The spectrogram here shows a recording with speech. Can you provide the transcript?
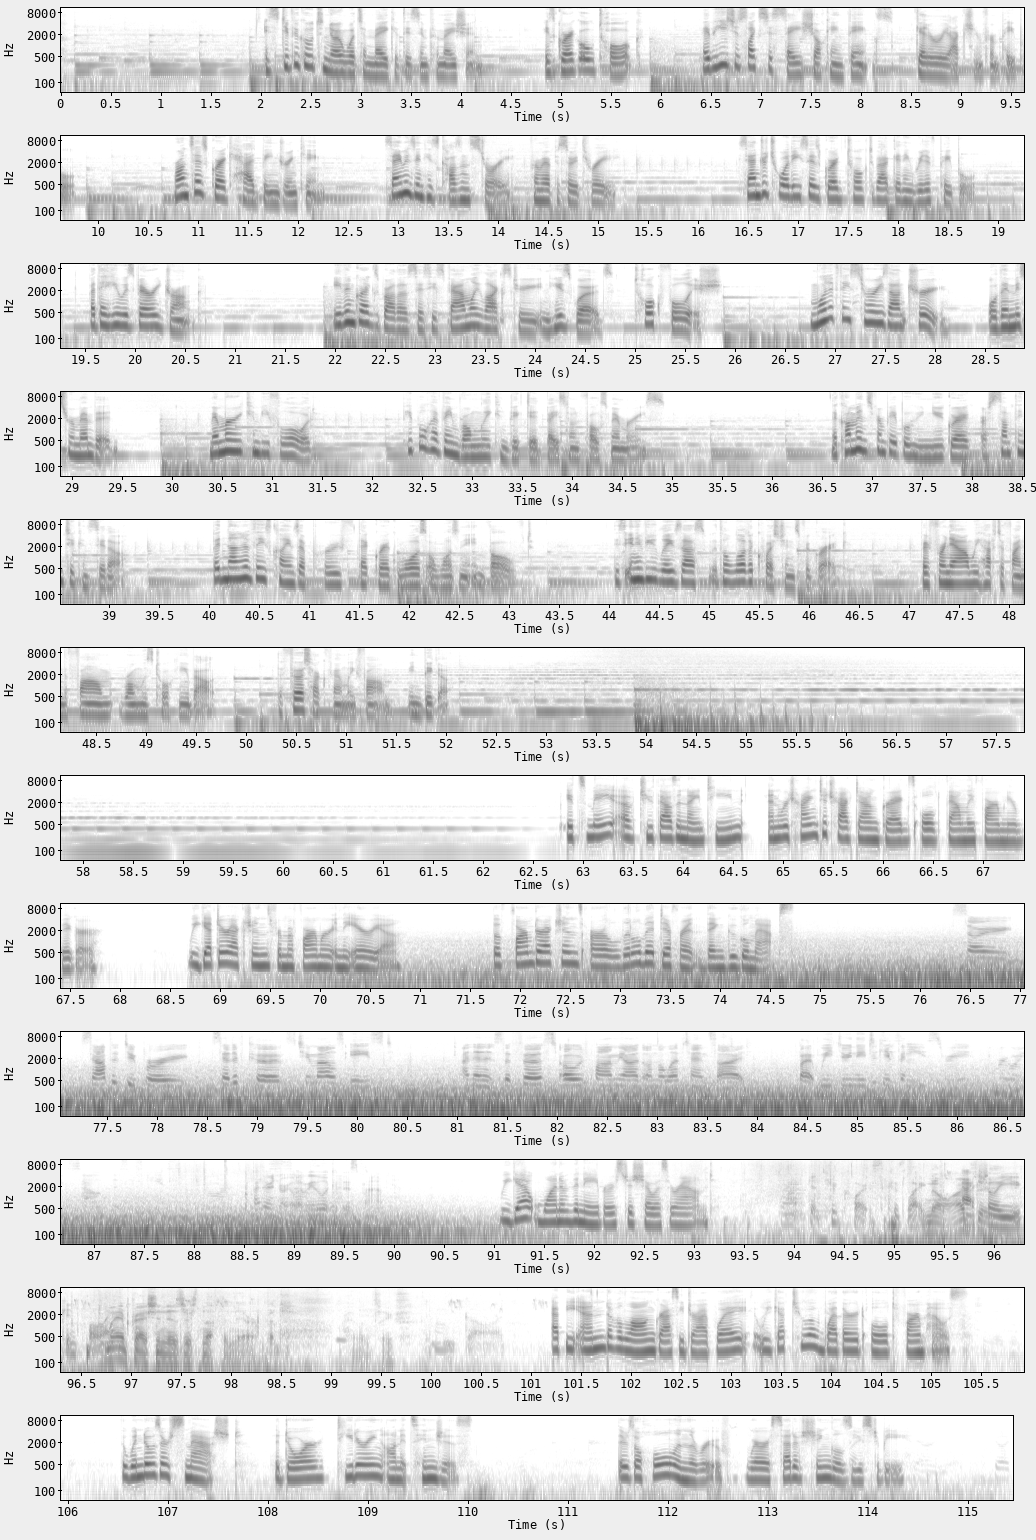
It's difficult to know what to make of this information. Is Greg all talk? Maybe he just likes to say shocking things, get a reaction from people. Ron says Greg had been drinking, same as in his cousin's story from episode 3. Sandra Tweedie says Greg talked about getting rid of people, but that he was very drunk. Even Greg's brother says his family likes to, in his words, talk foolish. And what if these stories aren't true, or they're misremembered? Memory can be flawed. People have been wrongly convicted based on false memories. The comments from people who knew Greg are something to consider. But none of these claims are proof that Greg was or wasn't involved. This interview leaves us with a lot of questions for Greg. But for now, we have to find the farm Ron was talking about the Fertuck family farm in Biggar. It's May of 2019, and we're trying to track down Greg's old family farm near Biggar. We get directions from a farmer in the area, but farm directions are a little bit different than Google Maps. So, south of Duperow, set of curves, two miles east, and then it's the first old farmyard on the left hand side. But we do need to keep an east, right? If we're going south, this is east. North. I don't know. Let me look at this map. We get one of the neighbors to show us around. Don't too close, because like No, I'd actually you could fall. My in. impression is there's nothing there, but heaven's sakes. At the end of a long grassy driveway, we get to a weathered old farmhouse. The windows are smashed, the door teetering on its hinges. There's a hole in the roof where a set of shingles used to be.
